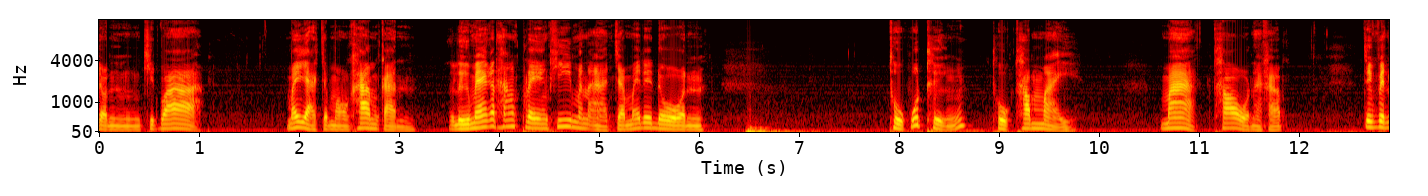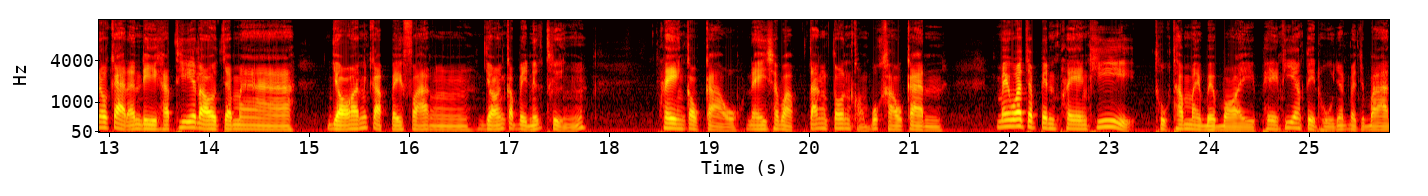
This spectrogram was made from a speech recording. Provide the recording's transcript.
จนคิดว่าไม่อยากจะมองข้ามกัน หรือแม้กระทั่งเพลงที่มันอาจจะไม่ได้โดน ถูกพูดถึงถูกทำใหม่มากเท่านะครับ จึงเป็นโอกาสอันดีครับที่เราจะมาย้อนกลับไปฟังย้อนกลับไปนึกถึง เพลงเก่าๆ ในฉบับตั้งต้นของพวกเขากัน ไม่ว่าจะเป็นเพลงที่ถูกทำใหม่บ่อยๆ เพลงที่ยังติดหูจนปัจจุบัน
